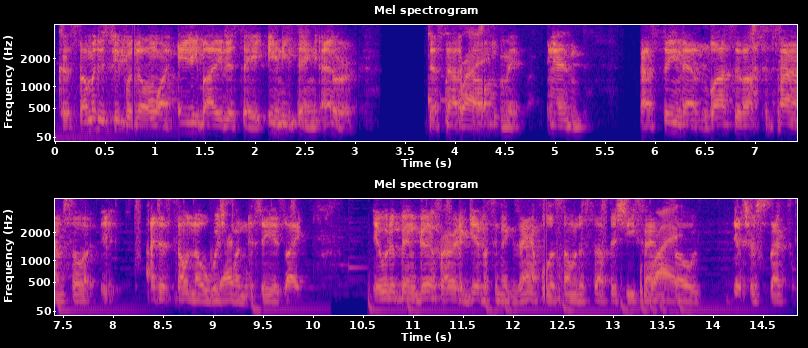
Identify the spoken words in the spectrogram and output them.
because some of these people don't want anybody to say anything ever. That's not a Right. compliment, and I've seen that lots and lots of times. So it, I just don't know which Yeah. one this is. Like, it would have been good for her to give us an example of some of the stuff that she found Right. so disrespectful.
